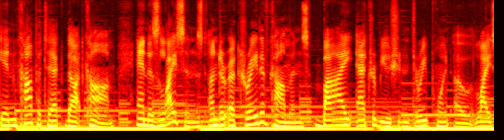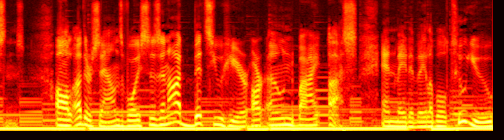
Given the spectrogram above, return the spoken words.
Incompetech.com and is licensed under a Creative Commons by Attribution 3.0 license. All other sounds, voices, and odd bits you hear are owned by us and made available to you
